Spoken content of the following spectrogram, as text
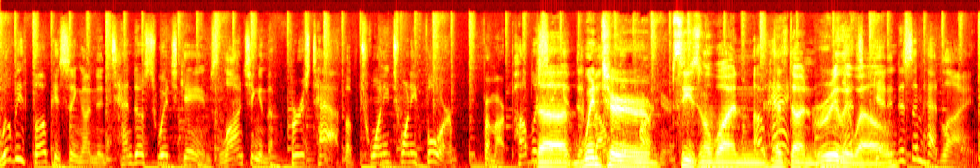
we'll be focusing on Nintendo Switch games launching in the first half of 2024 from our publishing The winter partners. seasonal one has done really let's well. Get into some headlines.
